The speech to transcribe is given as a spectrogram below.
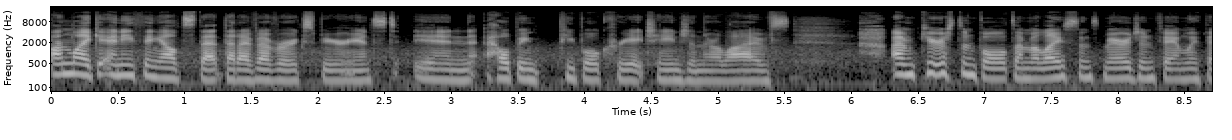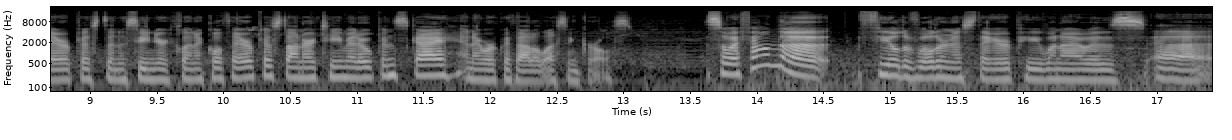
unlike anything else that, that I've ever experienced in helping people create change in their lives. I'm Kirsten Bolt. I'm a licensed marriage and family therapist and a senior clinical therapist on our team at Open Sky, and I work with adolescent girls. So I found the field of wilderness therapy when I was uh,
